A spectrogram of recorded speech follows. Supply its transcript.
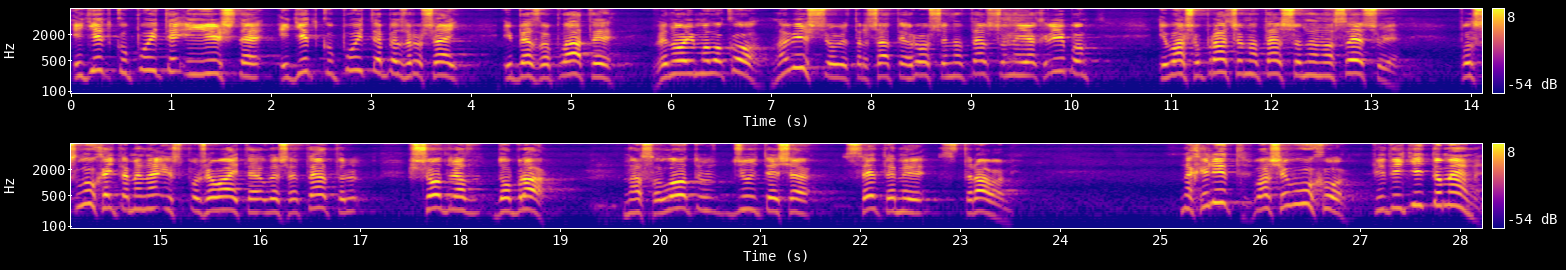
Ідіть купуйте і їжте, ідіть купуйте без грошей і без оплати вино і молоко. Навіщо витрачати гроші на те, що не є хлібом, і вашу працю на те, що не насичує? Послухайте мене і споживайте лише те, що для добра. Насолоджуйтеся ситими стравами. Нахиліть ваше вухо, підійдіть до мене,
